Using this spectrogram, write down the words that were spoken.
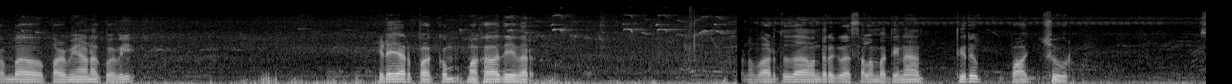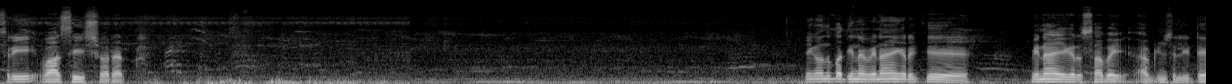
ரொம்ப பழமையான கோவில். இடையார்பாக்கம் மகாதேவர். நம்ம அடுத்ததாக வந்திருக்கிற ஸ்தலம் பார்த்திங்கன்னா பாச்சூர். ஸ்ரீ வாசீஸ்வரர் இங்கே வந்து பார்த்திங்கன்னா விநாயகருக்கு விநாயகர் சபை அப்படின்னு சொல்லிட்டு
